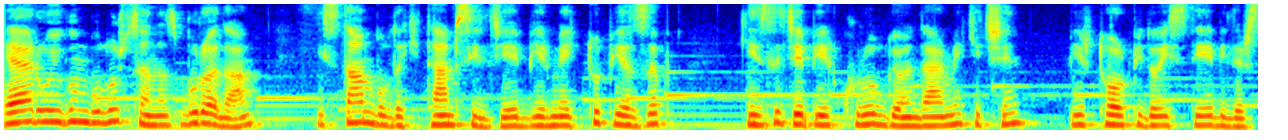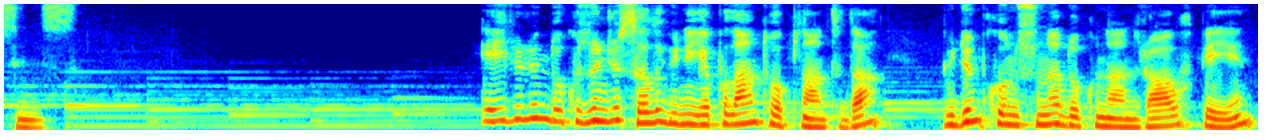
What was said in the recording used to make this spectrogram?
Eğer uygun bulursanız buradan İstanbul'daki temsilciye bir mektup yazıp gizlice bir kurul göndermek için bir torpido isteyebilirsiniz. Eylül'ün 9. salı günü yapılan toplantıda güdüm konusuna dokunan Rauf Bey'in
